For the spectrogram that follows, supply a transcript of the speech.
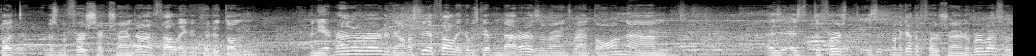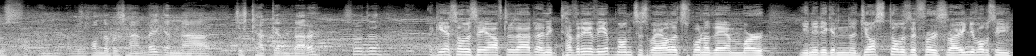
but it was my first six rounder and I felt like I could have done an eight rounder to be honest with you. I felt like I was getting better as the rounds went on. Um, as, as, the first, as when I got the first round over with, it was it was 100% like and uh, just kept getting better. So the I guess obviously after that an activity of eight months as well, it's one of them where you need to get an adjust. The first round. You've obviously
